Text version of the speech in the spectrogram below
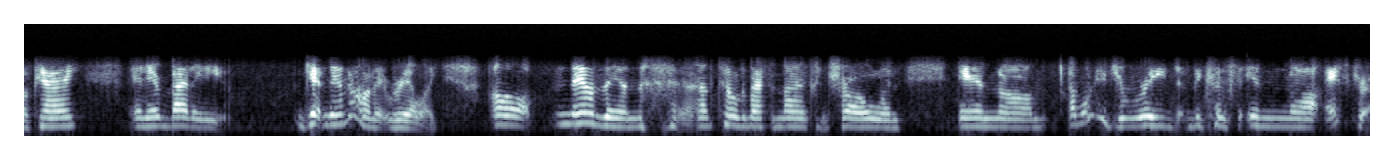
okay? And everybody getting in on it really. Uh, now then, I've told about the mind control and and um, I wanted to read because in uh, after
